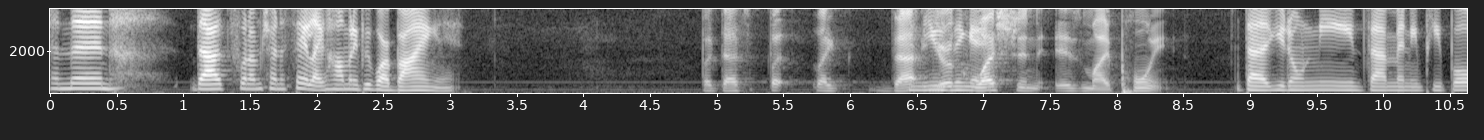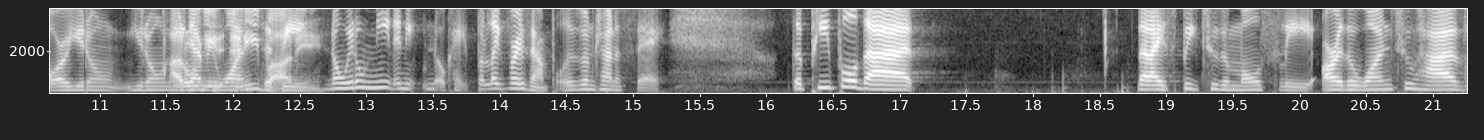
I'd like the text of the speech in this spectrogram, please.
And then that's what I'm trying to say. Like, how many people are buying it? but that's but like that And your using it. question is my point That you don't need that many people, or you don't you don't need don't need everyone to be. No, we don't need any. Okay, but like for example, this is what I'm trying to say. The people that that I speak to the mostly are the ones who have,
